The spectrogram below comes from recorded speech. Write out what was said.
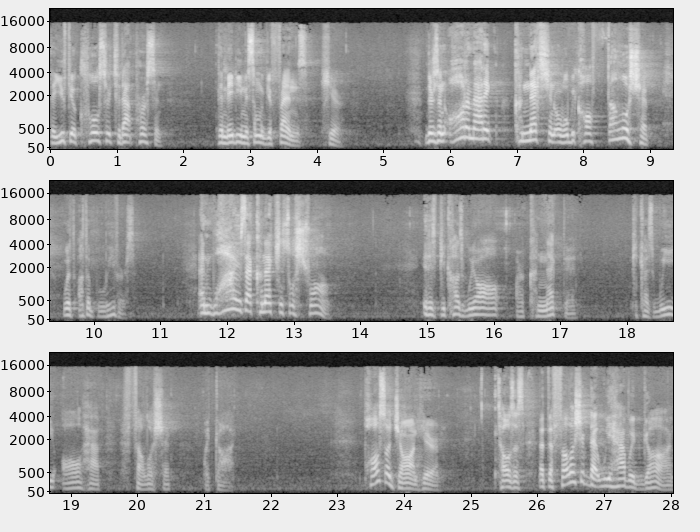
that you feel closer to that person than maybe even some of your friends here. There's an automatic connection, or what we call fellowship, with other believers. And why is that connection so strong? It is because we all are connected, because we all have fellowship with God. Apostle John here tells us that the fellowship that we have with God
